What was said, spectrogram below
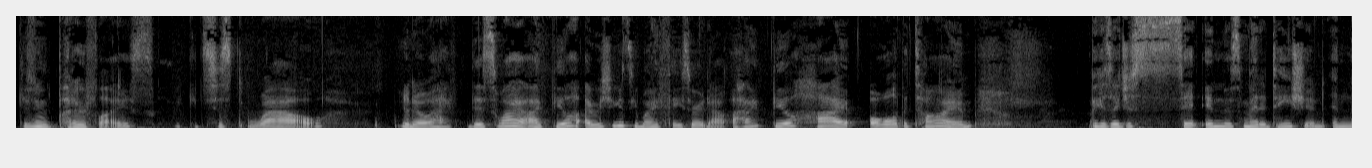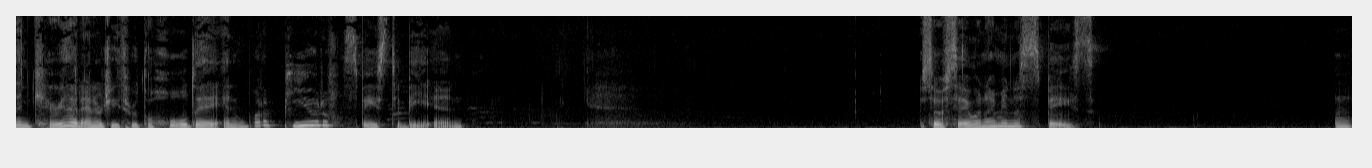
gives me butterflies. Like, it's just wow. You know, I, this is why I feel, I wish you could see my face right now. I feel high all the time because I just sit in this meditation and then carry that energy through the whole day. And what a beautiful space to be in. So, say when I'm in a space, mm,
